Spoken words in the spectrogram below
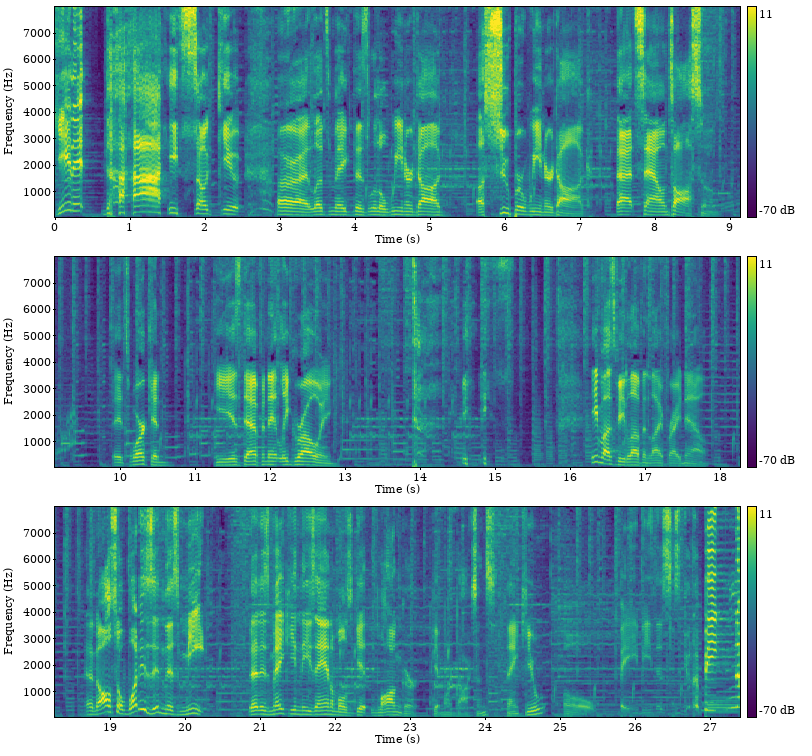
Get it? He's so cute. All right, let's make this little wiener dog a super wiener dog. That sounds awesome. It's working. He is definitely growing. he must be loving life right now. And also, what is in this meat that is making these animals get longer? Get more dachshunds. Thank you. Oh, baby, this is gonna be... No!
